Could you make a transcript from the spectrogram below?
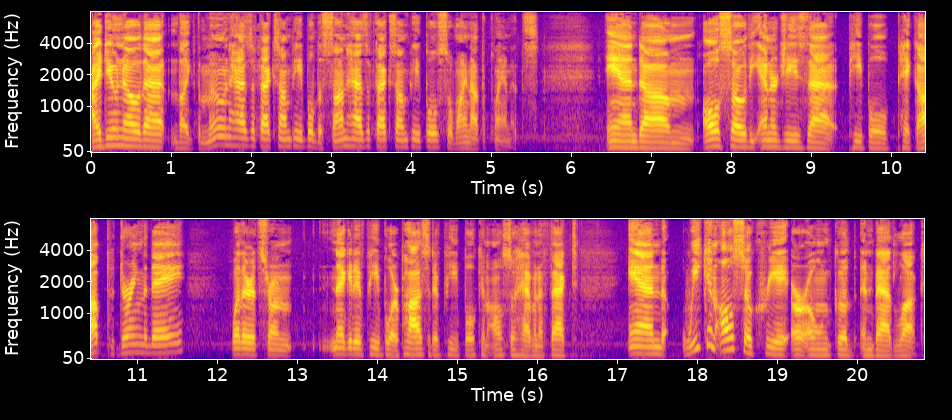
I do know that like the moon has effects on people, the sun has effects on people, so why not the planets? And um, also the energies that people pick up during the day, whether it's from negative people or positive people, can also have an effect and we can also create our own good and bad luck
